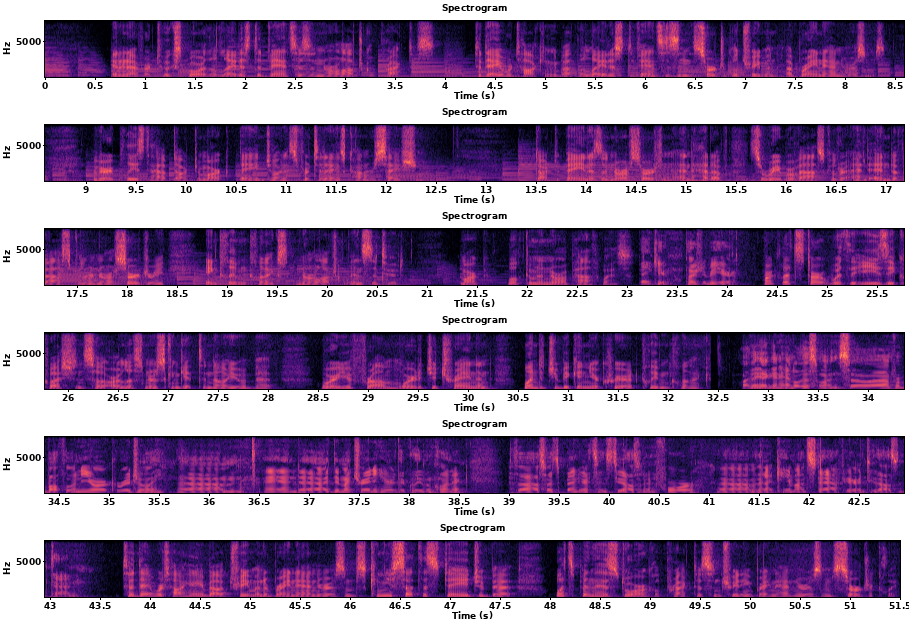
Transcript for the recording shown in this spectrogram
In an effort to explore the latest advances in neurological practice, today we're talking about the latest advances in the surgical treatment of brain aneurysms. I'm very pleased to have Dr. Mark Bain join us for today's conversation. Dr. Bain is a neurosurgeon and head of cerebrovascular and endovascular neurosurgery in Cleveland Clinic's Neurological Institute. Mark, welcome to Neuropathways. Thank you. Pleasure to be here. Mark, let's start with the easy question so our listeners can get to know you a bit. Where are you from? Where did you train? And when did you begin your career at Cleveland Clinic? I think I can handle this one. So uh, I'm from Buffalo, New York originally, um, and uh, I did my training here at the Cleveland Clinic. So, so it's been here since 2004, um, and then I came on staff here in 2010. Today we're talking about treatment of brain aneurysms. Can you set the stage a bit? What's been the historical practice in treating brain aneurysms surgically?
